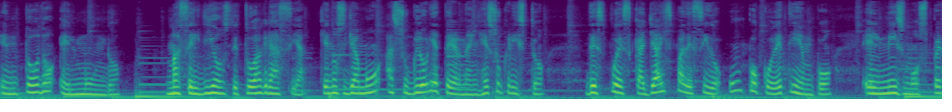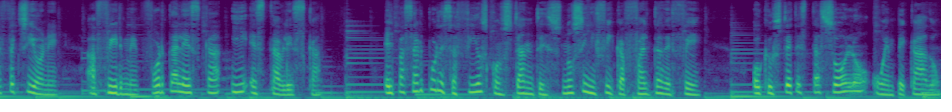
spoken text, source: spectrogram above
en todo el mundo. Mas el Dios de toda gracia, que nos llamó a su gloria eterna en Jesucristo, después que hayáis padecido un poco de tiempo, Él mismo os perfeccione, afirme, fortalezca y establezca. El pasar por desafíos constantes no significa falta de fe o que usted está solo o en pecado.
